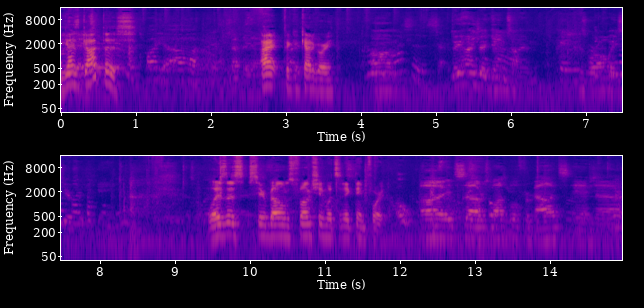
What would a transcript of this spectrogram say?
You guys got this. All right, pick a category. Um, 300 game time. Because we're always here for the game. What is this cerebellum's function? What's the nickname for it? Uh, it's uh, responsible for balance and uh,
